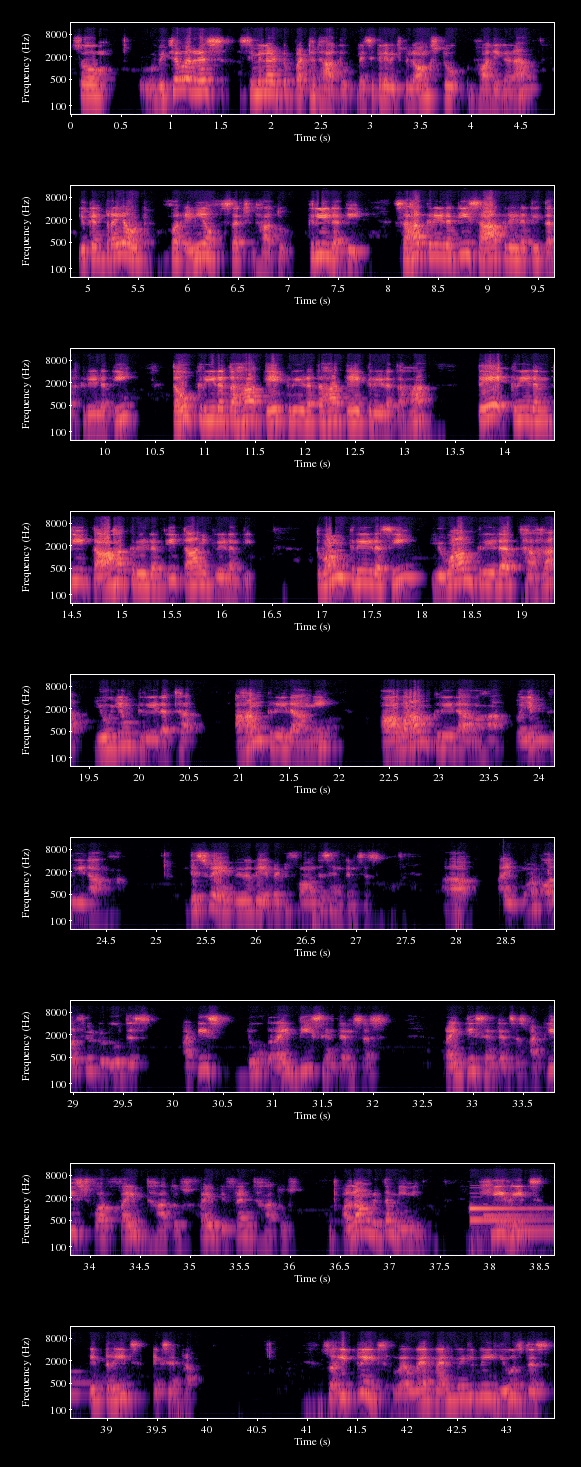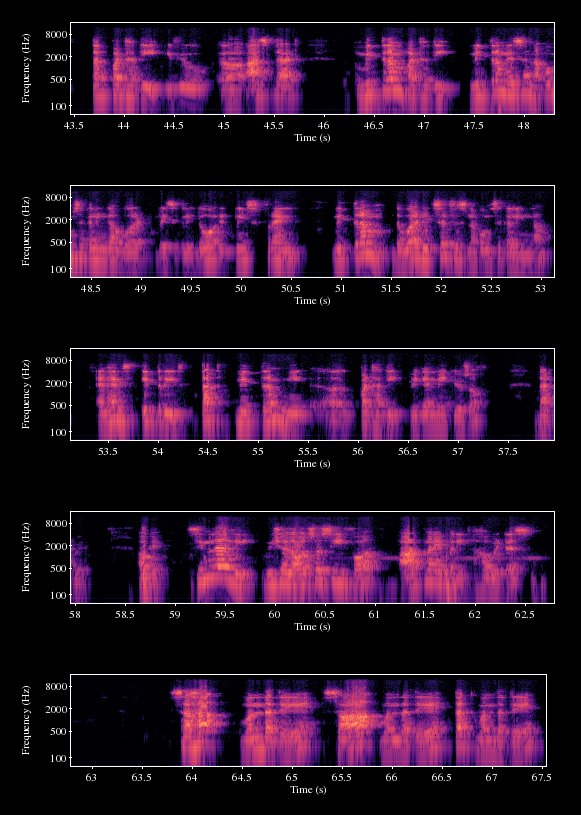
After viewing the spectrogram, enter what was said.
So whichever is similar to Patha Dhatu, basically which belongs to Bhadigana, you can try out for any of such dhatu. Kridati. Saha kridati, sa kridati, tat kridati. Tau kridataha, te kridataha, te kridataha. Te kridanti, taha kridanti, tani kridanti. त्वं क्रीडसि युवां क्रीडथः यूयं क्रीडथ अहं क्रीडामि आवां क्रीडामः वयं क्रीडामः this way we will be able to form the sentences uh, i want all of you to do this at least do write these sentences write these sentences at least for five dhatus five different dhatus along with the meaning. He reads, it reads, etc. So it reads, where, when will we use this? Tat pathati. If you uh, ask that, mitram pathati. Mitram is a napumsakalinga word, basically. Though it means friend, mitram, the word itself is napumsakalinga. And hence it reads, tat mitram uh, pathati. We can make use of that way. Okay. Similarly, we shall also see for Atmanepadi how it is. Saha vandate, sa vandate, tat vandate,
